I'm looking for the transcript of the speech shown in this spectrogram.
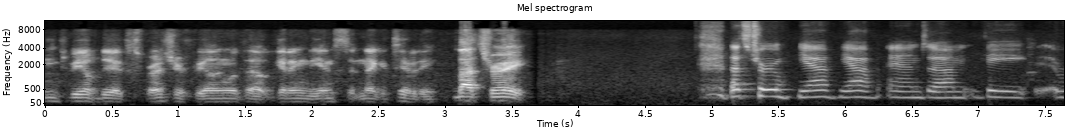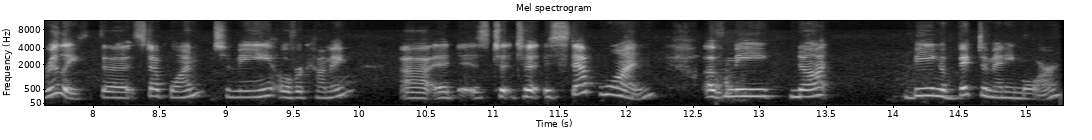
And to be able to express your feeling without getting the instant negativity. That's right. That's true. Yeah, yeah. And um, the really the step one to me overcoming uh, it is to, to step one of me not being a victim anymore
